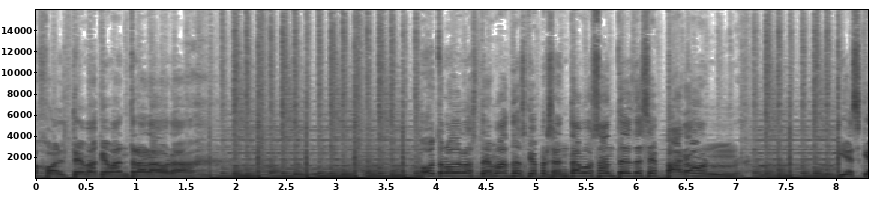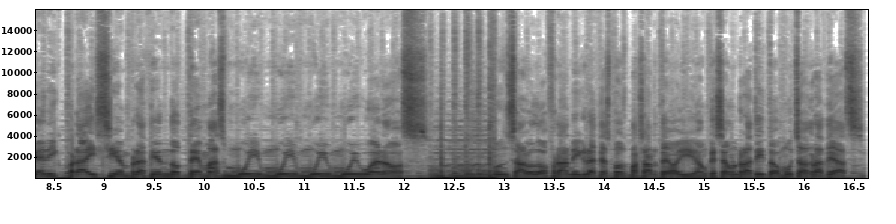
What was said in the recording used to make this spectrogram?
Ojo al tema que va a entrar ahora. Otro de los temazos que presentamos antes de ese parón. Y es que Eric Price siempre haciendo temas muy, muy, muy, muy buenos. Un saludo, Fran, y gracias por pasarte hoy, aunque sea un ratito. Muchas gracias.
